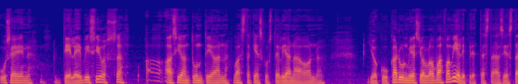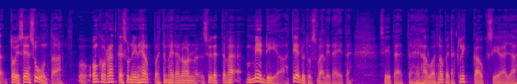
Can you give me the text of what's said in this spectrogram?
usein televisiossa asiantuntijan vastakeskustelijana on joku kadunmies, jolla on vahva mielipide tästä asiasta toiseen suuntaan. Onko ratkaisu niin helppo, että meidän on syytettävä mediaa, tiedotusvälineitä siitä, että he haluavat nopeita klikkauksia ja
